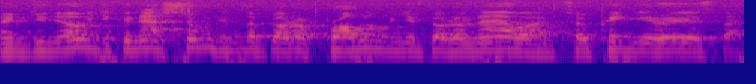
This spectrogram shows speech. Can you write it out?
And you know, you can ask somebody if they've got a problem and you've got an hour, so pin your ears back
